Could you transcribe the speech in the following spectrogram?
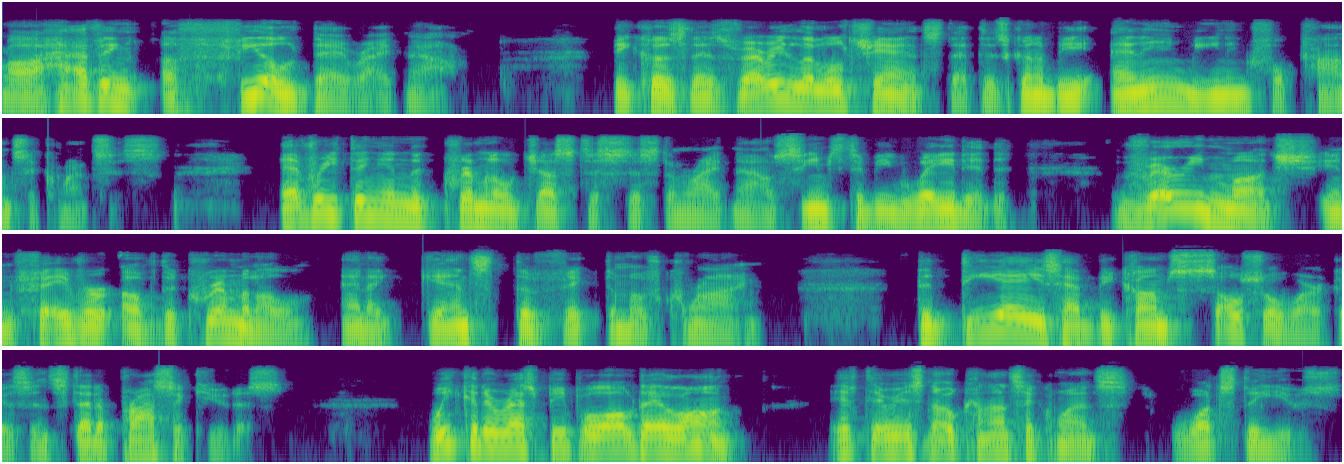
are having a field day right now because there's very little chance that there's going to be any meaningful consequences everything in the criminal justice system right now seems to be weighted very much in favor of the criminal and against the victim of crime. The DAs have become social workers instead of prosecutors. We could arrest people all day long. If there is no consequence, what's the use?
